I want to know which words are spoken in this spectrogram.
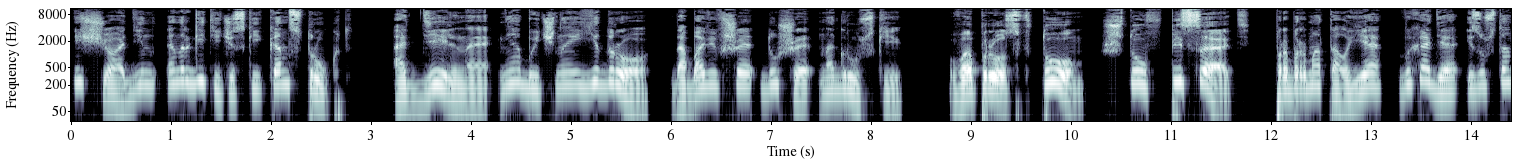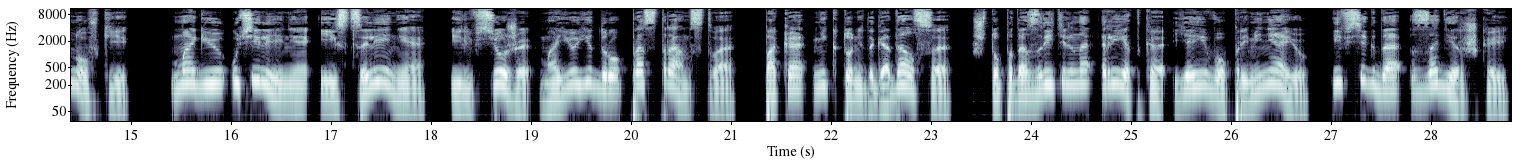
еще один энергетический конструкт. Отдельное необычное ядро, добавившее душе нагрузки. Вопрос в том, что вписать пробормотал я, выходя из установки. Магию усиления и исцеления или все же мое ядро пространства, пока никто не догадался, что подозрительно редко я его применяю и всегда с задержкой.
